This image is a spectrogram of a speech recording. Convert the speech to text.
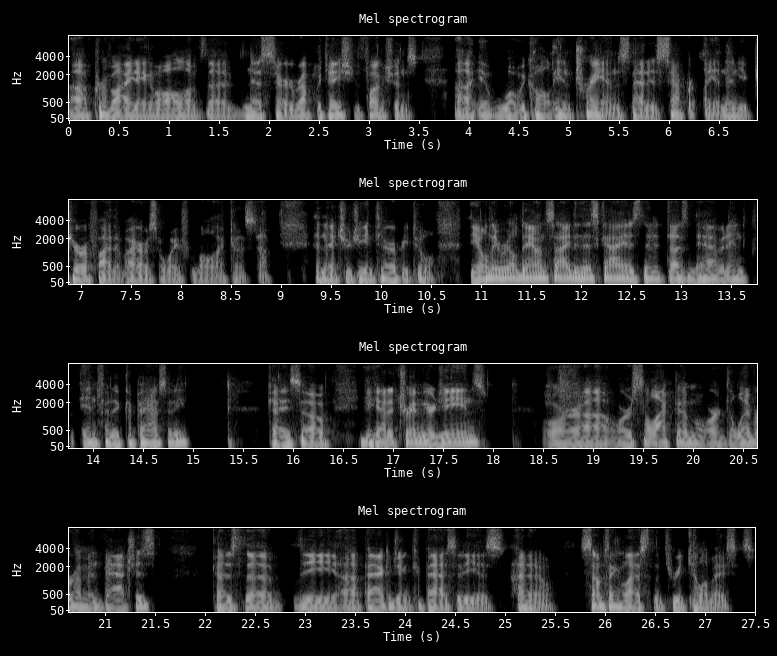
uh, providing all of the necessary replication functions uh, in what we call in trans, that is separately, and then you purify the virus away from all that kind of stuff, and that's your gene therapy tool. The only real downside to this guy is that it doesn't have an in- infinite capacity. Okay, so you got to trim your genes, or uh, or select them, or deliver them in batches, because the the uh, packaging capacity is I don't know something less than three kilobases.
